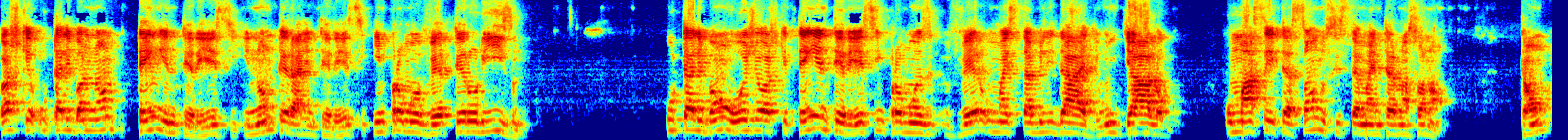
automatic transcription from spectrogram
eu acho que o Talibã não tem interesse e não terá interesse em promover terrorismo. O Talibã hoje, eu acho que tem interesse em promover uma estabilidade, um diálogo, uma aceitação no sistema internacional. Então,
